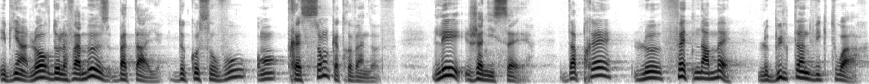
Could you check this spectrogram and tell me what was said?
Eh bien, lors de la fameuse bataille de Kosovo en 1389, les janissaires, d'après le Fetname, le bulletin de victoire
